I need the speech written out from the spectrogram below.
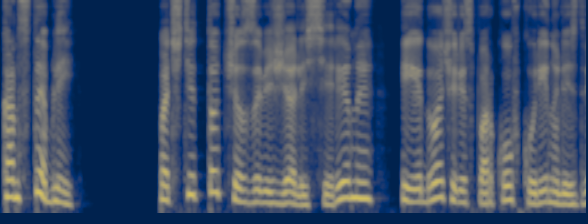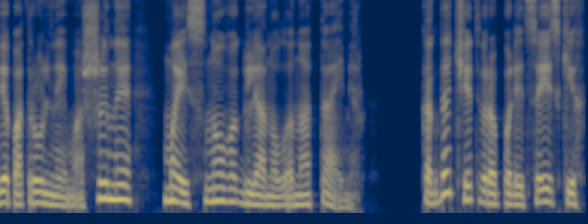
Констеблей?» Почти тотчас завизжали сирены, и едва через парковку ринулись две патрульные машины, Мэй снова глянула на таймер. Когда четверо полицейских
